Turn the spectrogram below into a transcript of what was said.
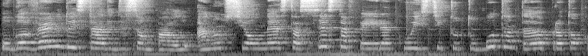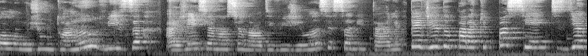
O governo do estado de São Paulo anunciou nesta sexta-feira que o Instituto Butantan protocolou junto à Anvisa, Agência Nacional de Vigilância Sanitária, pedido para que pacientes diagnosticados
